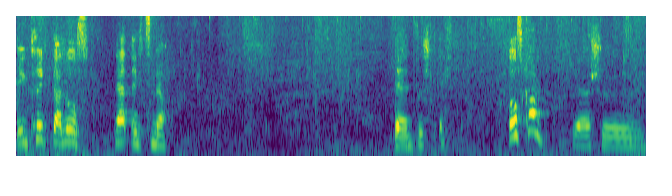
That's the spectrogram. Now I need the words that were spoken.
Den kriegt er los. Der hat nichts mehr. Der entwischt echt. Los, komm. Sehr schön.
